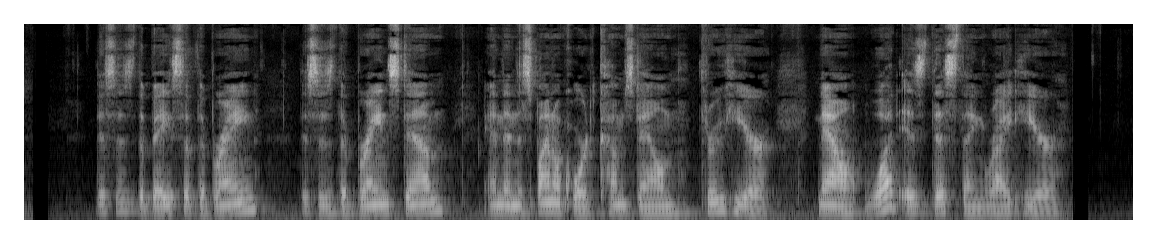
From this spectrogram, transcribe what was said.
This is the base of the brain, this is the brain stem, and then the spinal cord comes down through here. Now, what is this thing right here?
